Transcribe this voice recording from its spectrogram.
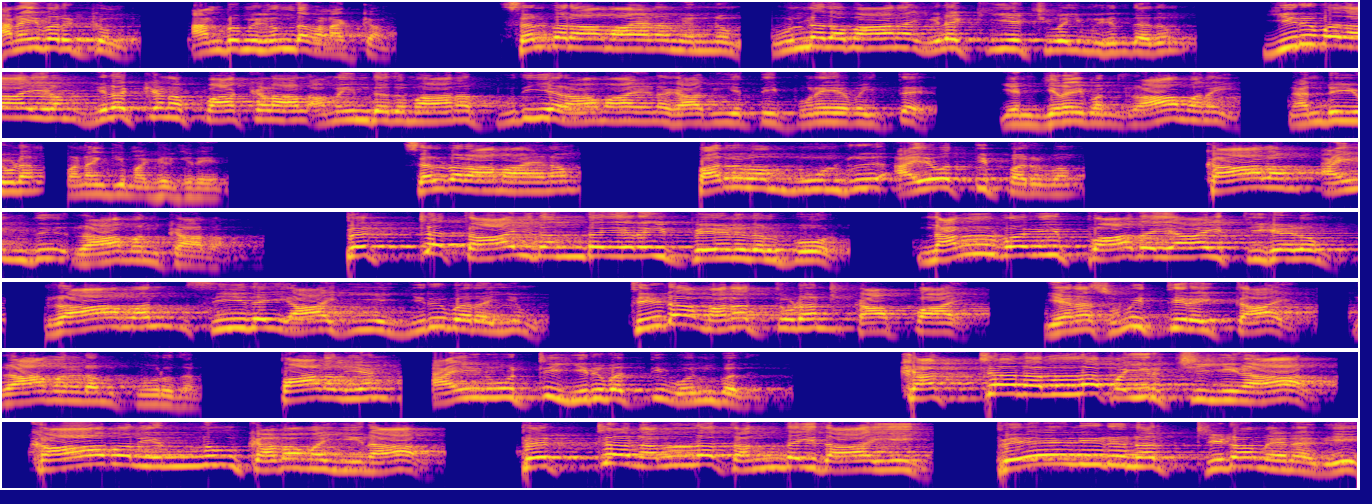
அனைவருக்கும் அன்பு மிகுந்த வணக்கம். செல்வராமாயணம் என்னும் உன்னதமான இலக்கிய சுவை மிகுந்ததும் இருபதாயிரம் இலக்கண பாக்களால் அமைந்ததுமான புதிய ராமாயண காவியத்தை புனைய வைத்த என் இறைவன் ராமனை நன்றியுடன் வணங்கி மகிழ்கிறேன். செல்வராமாயணம் பருவம் மூன்று அயோத்தி பருவம் காலம் ஐந்து ராமன் காலம். பெற்ற தாய் தந்தையரை பேணுதல் போல் நல்வழி பாதையாய் திகழும் ராமன் சீதை ஆகிய இருவரையும் திட மனத்துடன் காப்பாய் என சுமித்திரை தாய் ராமனிடம் கூறுதல். பாடல் எண் ஐநூற்றி இருபத்தி ஒன்பது. கற்ற நல்ல பயிற்சியினால் காவல் என்னும் கடமையினால் பெற்ற நல்ல தந்தை தாயை பேணிடு நற்றிடம் எனவே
